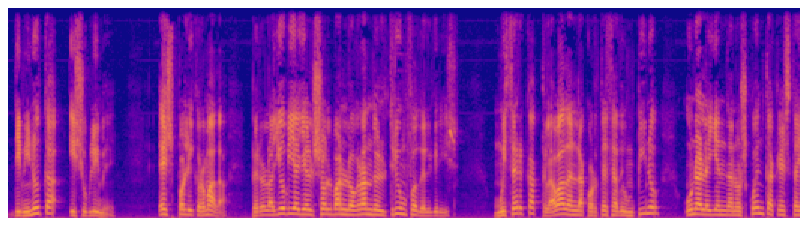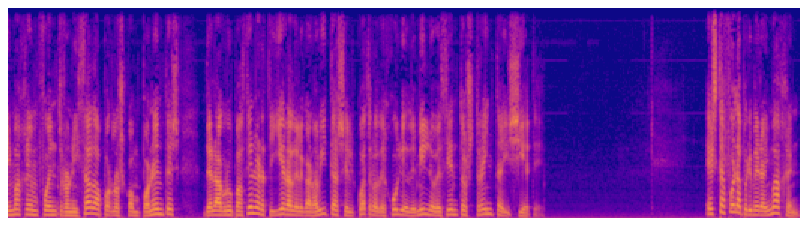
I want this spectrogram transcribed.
diminuta y sublime. Es policromada, pero la lluvia y el sol van logrando el triunfo del gris. Muy cerca, clavada en la corteza de un pino, una leyenda nos cuenta que esta imagen fue entronizada por los componentes de la agrupación artillera del Garavitas el 4 de julio de 1937. Esta fue la primera imagen,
